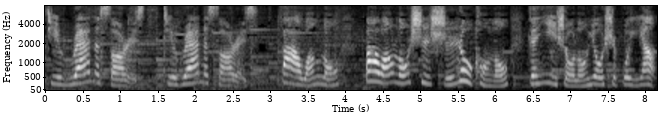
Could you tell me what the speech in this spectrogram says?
Tyrannosaurus，Tyrannosaurus，霸王龙。霸王龙是食肉恐龙，跟翼手龙又是不一样。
